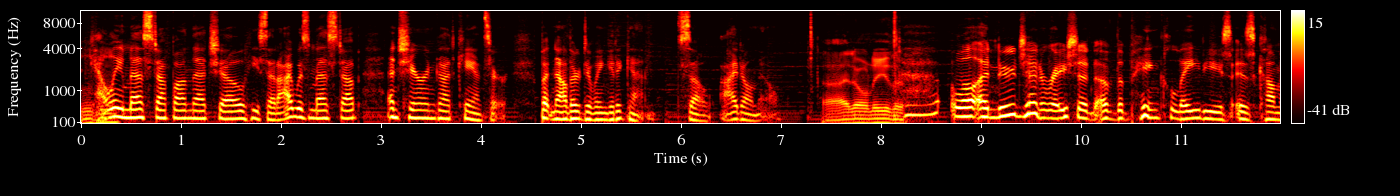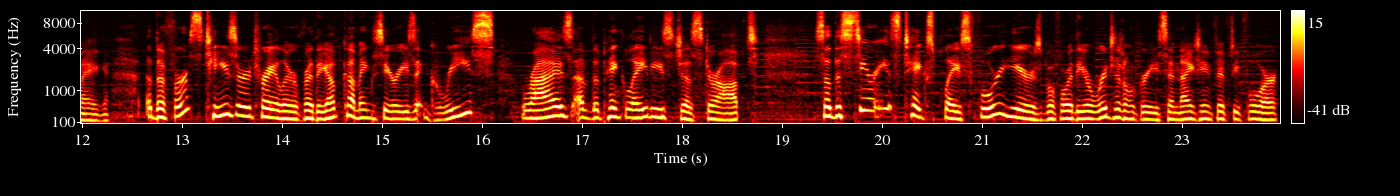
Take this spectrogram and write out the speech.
Mm-hmm. Kelly messed up on that show. He said, I was messed up, and Sharon got cancer. But now they're doing it again. So I don't know. I don't either. Well, a new generation of the Pink Ladies is coming. The first teaser trailer for the upcoming series Grease Rise of the Pink Ladies just dropped. So the series takes place four years before the original Grease in 1954,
